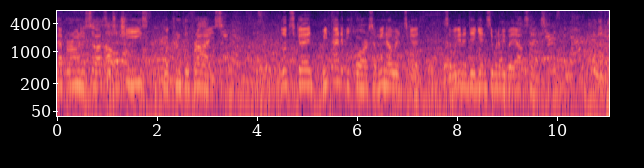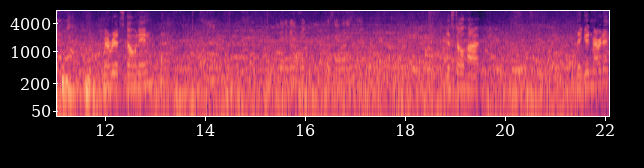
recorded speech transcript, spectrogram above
Pepperoni, sausage, and cheese with crinkle fries. Looks good. We've had it before, so we know it's good. So we're gonna dig in and see what everybody else thinks. Remember it's going in? They're still hot. They good, Meredith?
